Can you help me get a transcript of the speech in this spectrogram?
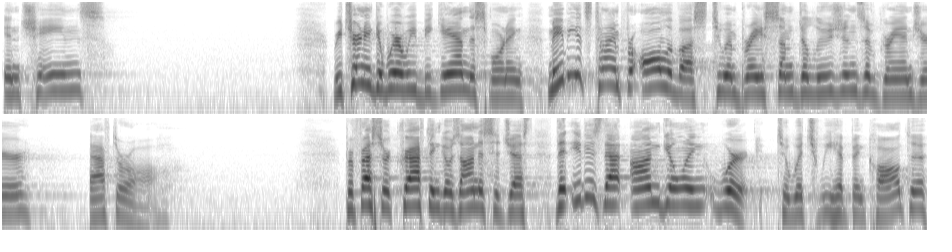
in chains? Returning to where we began this morning, maybe it's time for all of us to embrace some delusions of grandeur after all. Professor Crafton goes on to suggest that it is that ongoing work to which we have been called to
